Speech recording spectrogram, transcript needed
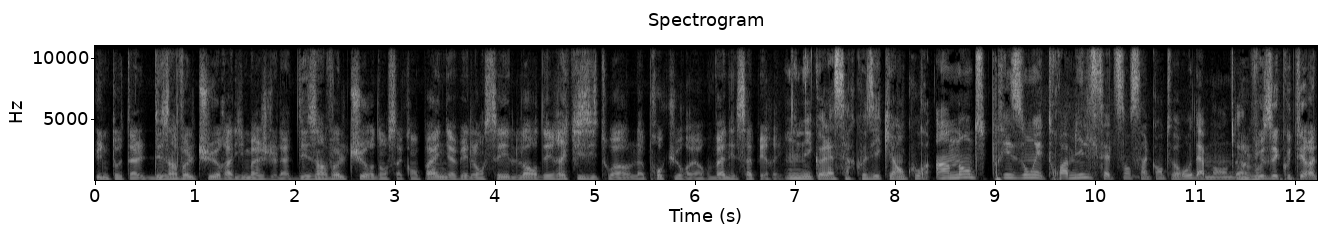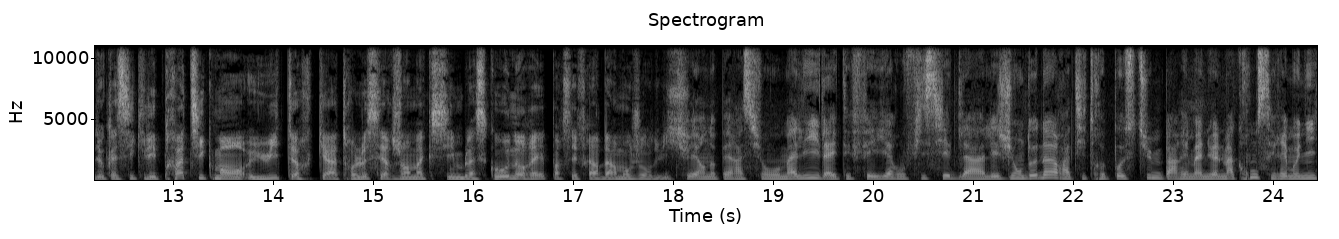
Une totale désinvolture à l'image de la désinvolture dans sa campagne avait lancé lors des réquisitoires la procureure Vanessa Perret. Nicolas Sarkozy qui a en cours un an de prison et 3750 euros d'amende. Vous écoutez Radio Classique, il est pratiquement 8h04. Le sergent Jean-Maxime Blasco, honoré par ses frères d'armes aujourd'hui. Tué en opération au Mali, il a été fait hier officier de la Légion d'honneur à titre posthume par Emmanuel Macron. Cérémonie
